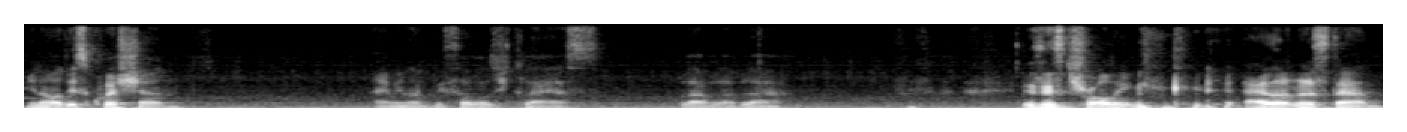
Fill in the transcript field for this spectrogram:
You know this question? I'm in a mythology class blah blah blah. Is this trolling? I don't understand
